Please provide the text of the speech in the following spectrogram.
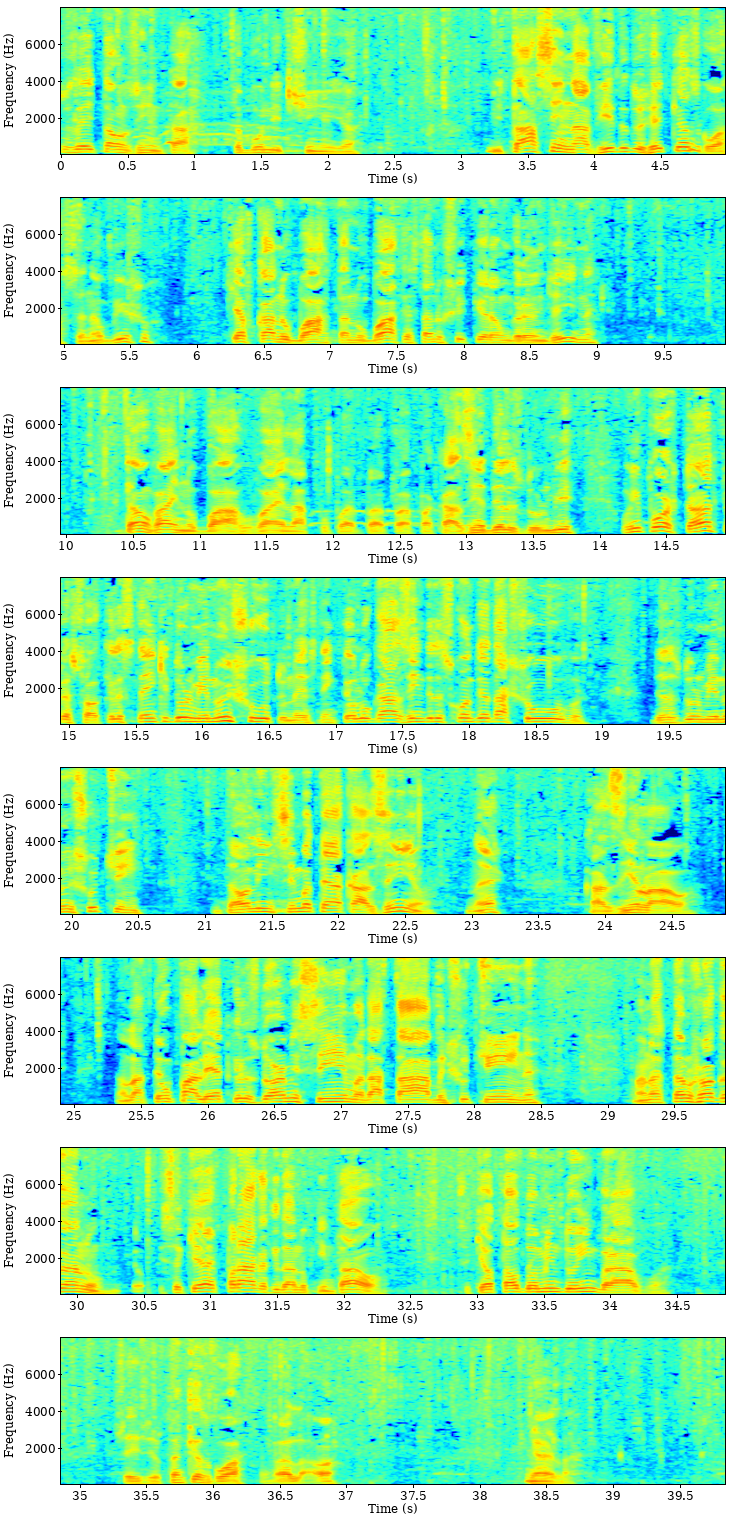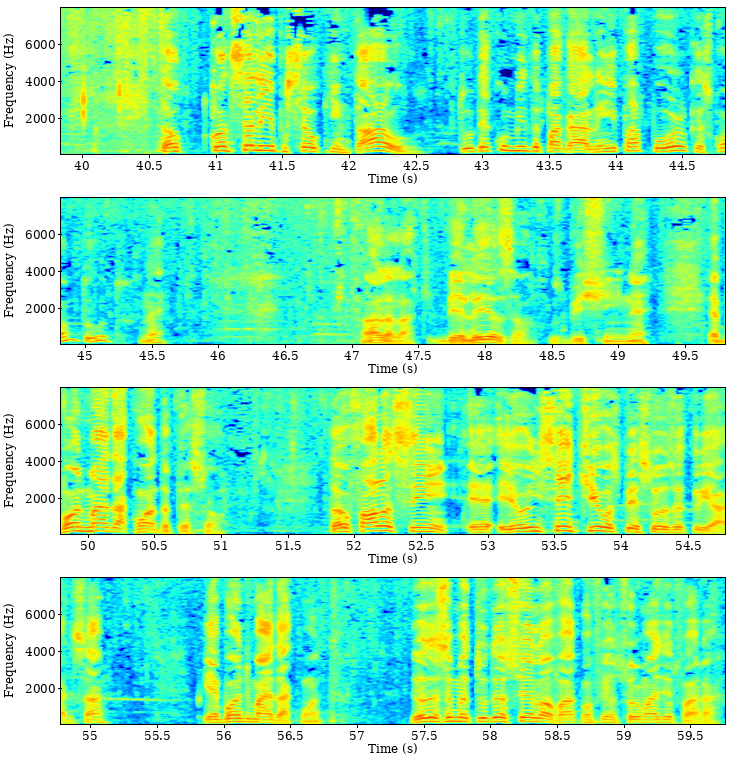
Os leitãozinhos tá, tá bonitinho aí, ó. E tá assim, na vida do jeito que eles gostam, né? O bicho quer ficar no barro, tá no barro, quer estar no chiqueirão grande aí, né? Então vai no barro, vai lá pra, pra casinha deles dormir. O importante, pessoal, é que eles têm que dormir no enxuto, né? Eles têm que ter um lugarzinho deles esconder da chuva. Deles dormir no enxutinho. Então ali em cima tem a casinha, ó, né? Casinha lá, ó. Então lá tem um palete que eles dormem em cima da tábua, enxutinho, né? Mas nós estamos jogando. Isso aqui é praga que dá no quintal, ó. Esse aqui é o tal do amendoim bravo, ó. Vocês viram, tanto que eles gostam. Olha lá, ó. Olha lá. Então, quando você limpa o seu quintal, tudo é comida para galinha e para porco, eles comem tudo, né? Olha lá, que beleza, ó, os bichinhos, né? É bom demais da conta, pessoal. Então eu falo assim, é, eu incentivo as pessoas a criarem, sabe? Porque é bom demais da conta. Deus acima de tudo, eu sei louvado, confio no Senhor, mas Ele fará.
